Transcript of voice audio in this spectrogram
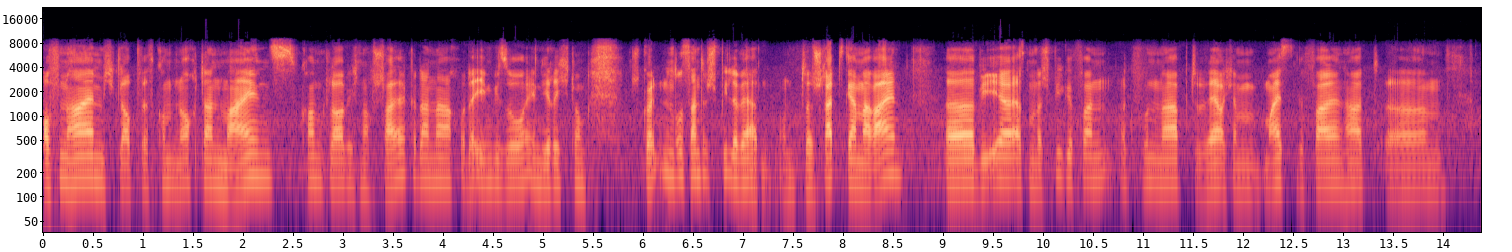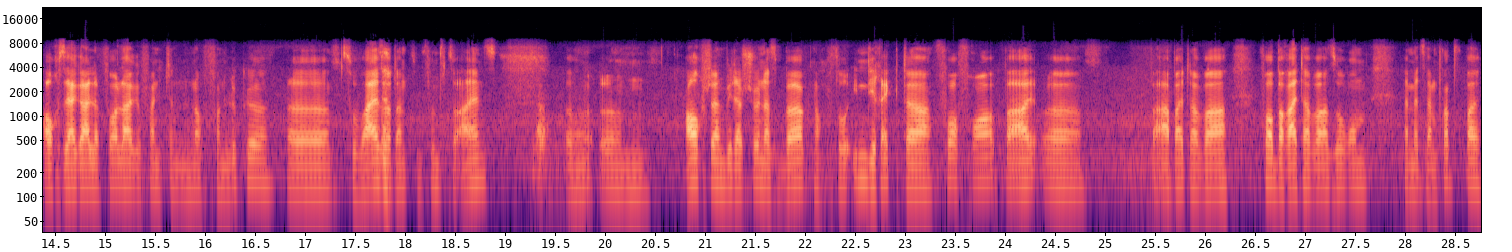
Hoffenheim, ich glaube, es kommt noch dann Mainz, kommt, glaube ich, noch Schalke danach oder irgendwie so in die Richtung. Es könnten interessante Spiele werden. Und äh, schreibt es gerne mal rein, äh, wie ihr erstmal das Spiel gefan, gefunden habt, wer euch am meisten gefallen hat. Ähm, auch sehr geile Vorlage fand ich dann noch von Lücke äh, zu Weiser, dann zum 5 zu 1. Äh, ähm, auch dann wieder schön, dass Berg noch so indirekter Vorvor äh, Bearbeiter war, Vorbereiter war, so rum, mit seinem Kopfball.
